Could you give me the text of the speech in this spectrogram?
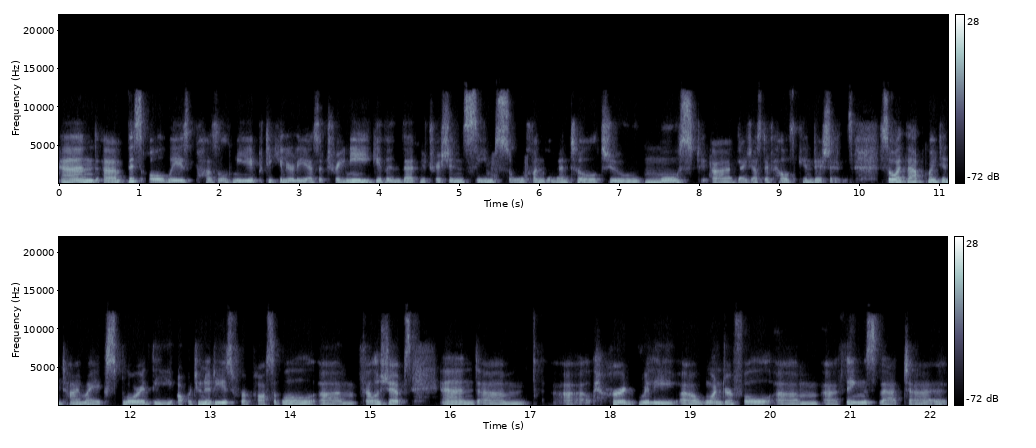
And um, this always puzzled me, particularly as a trainee, given that nutrition seemed so fundamental to most uh, digestive health conditions. So at that point in time, I explored the opportunities for possible um, fellowships and um, uh, heard really uh, wonderful um, uh, things that uh,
